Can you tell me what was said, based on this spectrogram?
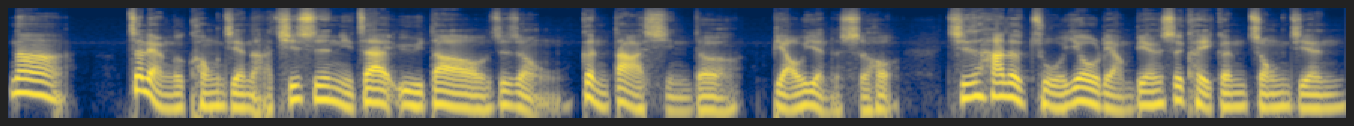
那这两个空间呢，其实你在遇到这种更大型的表演的时候，其实它的左右两边是可以跟中间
